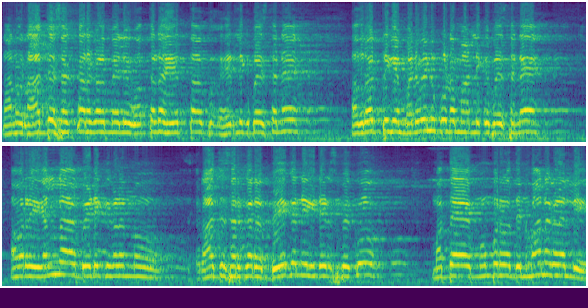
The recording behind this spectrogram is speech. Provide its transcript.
ನಾನು ರಾಜ್ಯ ಸರ್ಕಾರಗಳ ಮೇಲೆ ಒತ್ತಡ ಹೇರ್ತಾ ಹೇರ್ಲಿಕ್ಕೆ ಬಯಸ್ತೇನೆ. ಅದರೊಟ್ಟಿಗೆ ಮನವಿನೂ ಕೂಡ ಮಾಡಲಿಕ್ಕೆ ಬಯಸ್ತೇನೆ. ಅವರ ಎಲ್ಲ ಬೇಡಿಕೆಗಳನ್ನು ರಾಜ್ಯ ಸರ್ಕಾರ ಬೇಗನೆ ಈಡೇರಿಸಬೇಕು. ಮತ್ತೆ ಮುಂಬರುವ ದಿನಮಾನಗಳಲ್ಲಿ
